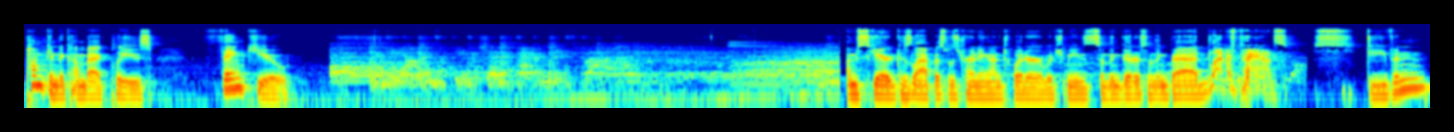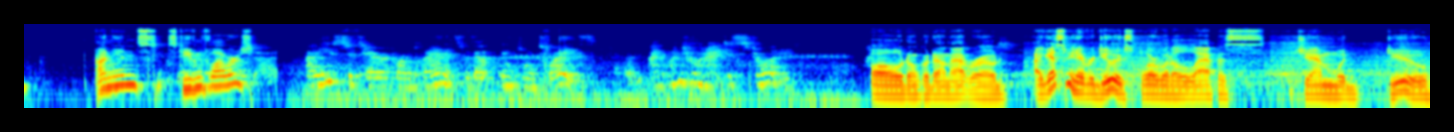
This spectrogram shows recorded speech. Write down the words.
Pumpkin to come back, please. Thank you. I'm scared because Lapis was trending on Twitter, which means something good or something bad. Lapis pants! Steven onions? Steven flowers? I used to terraform planets without thinking twice. I wonder what I destroyed. Oh, don't go down that road. I guess we never do explore what a Lapis gem would do.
